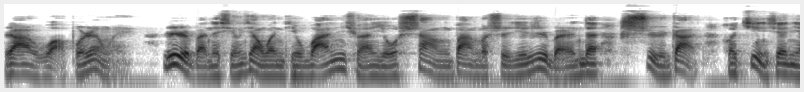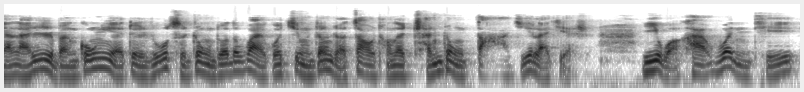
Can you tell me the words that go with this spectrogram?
然而，我不认为日本的形象问题完全由上半个世纪日本人的市战和近些年来日本工业对如此众多的外国竞争者造成的沉重打击来解释。依我看，问题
